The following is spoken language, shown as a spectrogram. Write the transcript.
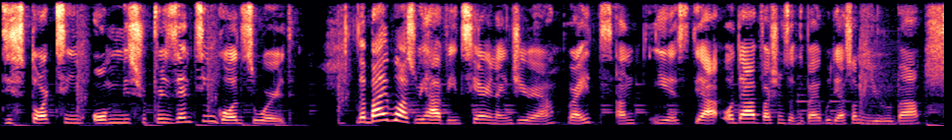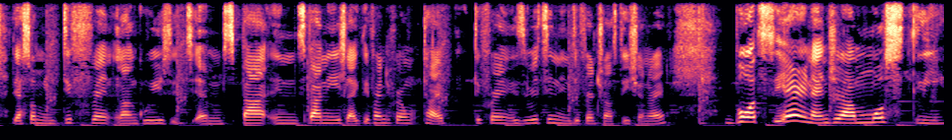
distorting or misrepresenting God's word the Bible as we have it here in Nigeria, right? And yes, there are other versions of the Bible. There are some in Yoruba, there are some in different languages, um, in Spanish, like different different type, different is written in different translation, right? But here in Nigeria, mostly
